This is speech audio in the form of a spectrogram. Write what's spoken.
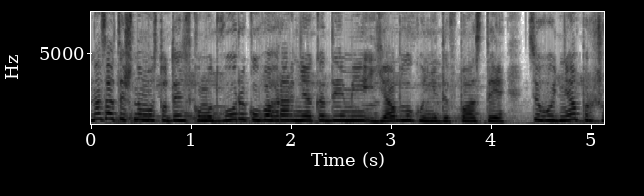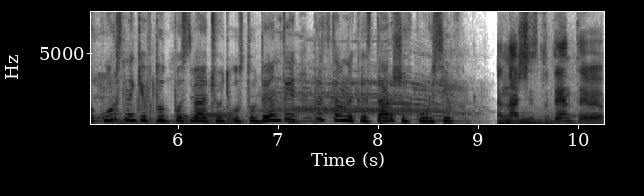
На затишному студентському дворику в аграрній академії яблуку ніде впасти. Цього дня першокурсників тут посвячують у студенти представники старших курсів. Наші студенти е,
